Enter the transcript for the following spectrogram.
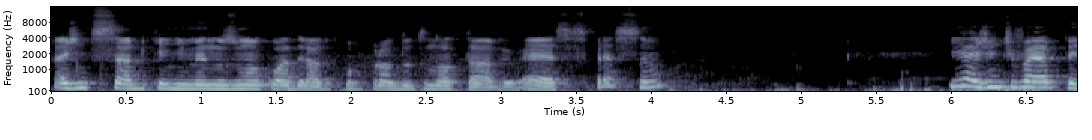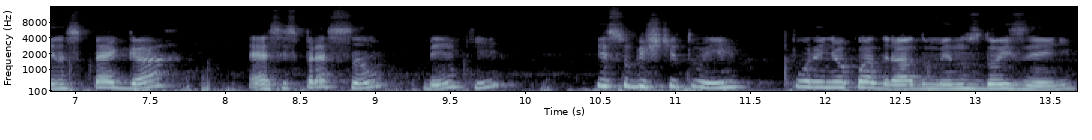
A gente sabe que n-1 ao quadrado por produto notável é essa expressão. E a gente vai apenas pegar essa expressão, bem aqui, e substituir por n ao quadrado menos 2n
